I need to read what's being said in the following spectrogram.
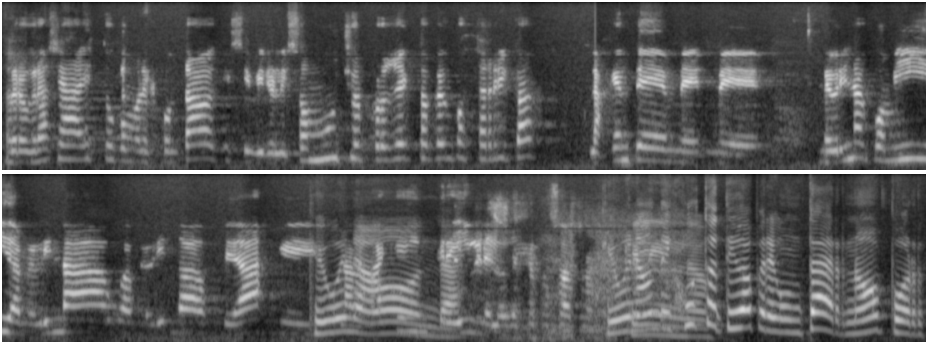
Pero gracias a esto, como les contaba, que se viralizó mucho el proyecto acá en Costa Rica, la gente me, me, brinda comida, me brinda agua, me brinda hospedaje. Qué buena onda. Qué increíble lo que está pasando. Qué buena onda. Y justo te iba a preguntar, ¿no? Por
